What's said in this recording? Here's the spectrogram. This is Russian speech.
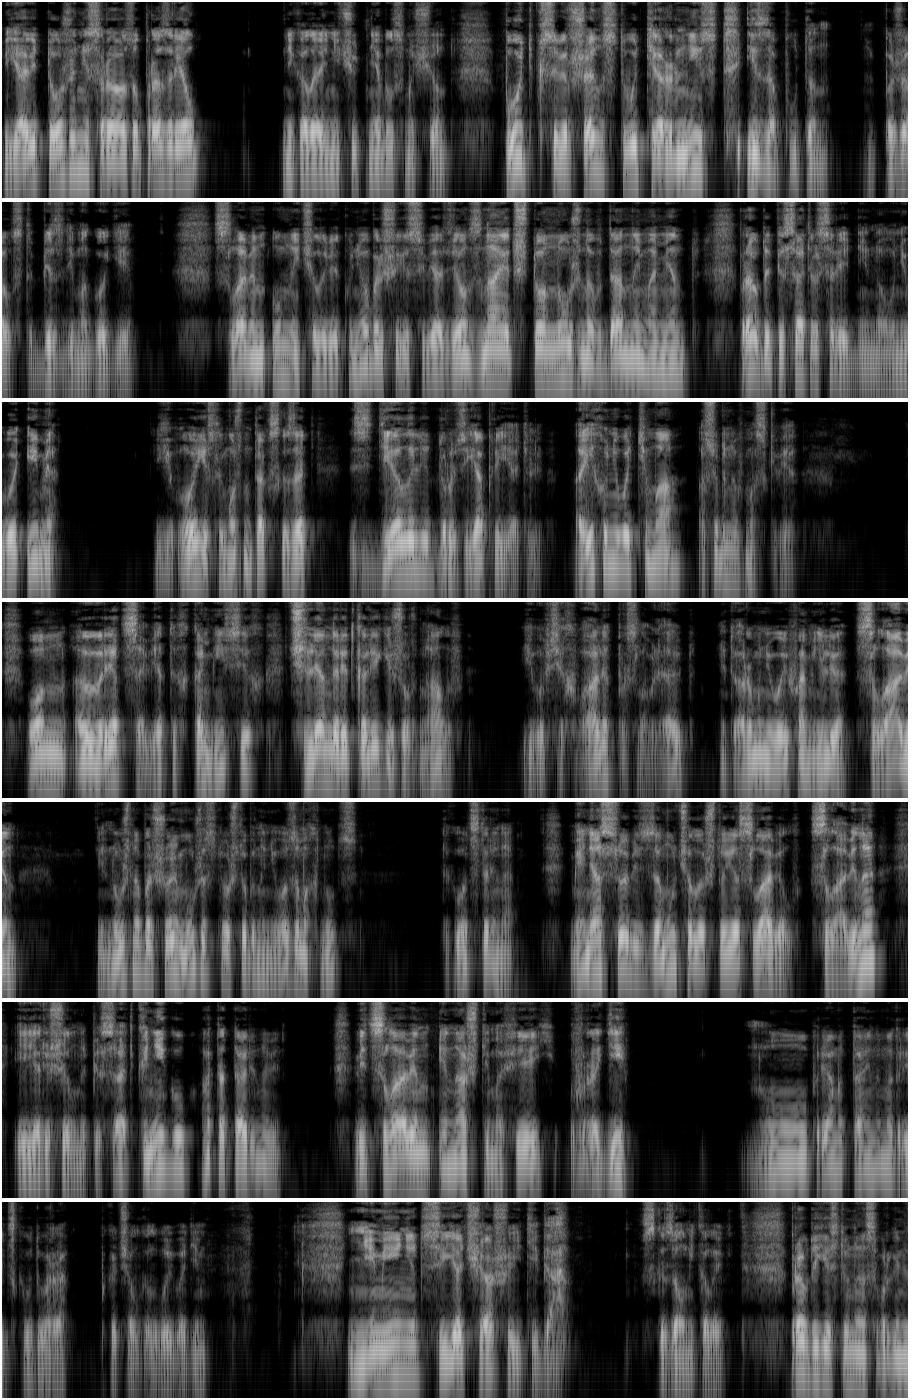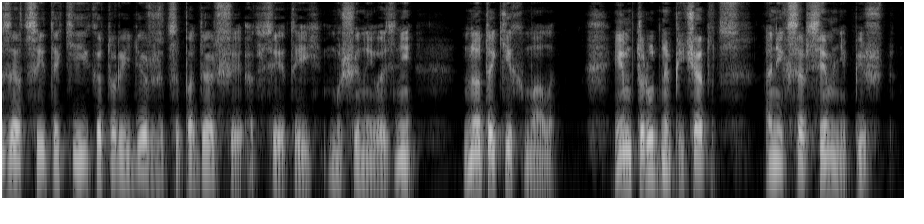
Я ведь тоже не сразу прозрел. Николай ничуть не был смущен. Путь к совершенству тернист и запутан. Пожалуйста, без демагогии. Славин умный человек, у него большие связи, он знает, что нужно в данный момент. Правда, писатель средний, но у него имя. Его, если можно так сказать, сделали друзья-приятели, а их у него тьма, особенно в Москве. Он в редсоветах, комиссиях, член редколлегии журналов. Его все хвалят, прославляют. Недаром у него и фамилия — Славин. И нужно большое мужество, чтобы на него замахнуться. Так вот, старина, меня совесть замучила, что я славил Славина, и я решил написать книгу о Татаринове. Ведь Славин и наш Тимофей — враги. — Ну, прямо тайна мадридского двора, — покачал головой Вадим. — Не минит сия чаша и тебя, — сказал Николай. — Правда, есть у нас в организации такие, которые держатся подальше от всей этой мышиной возни, но таких мало. — им трудно печататься, о них совсем не пишут.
